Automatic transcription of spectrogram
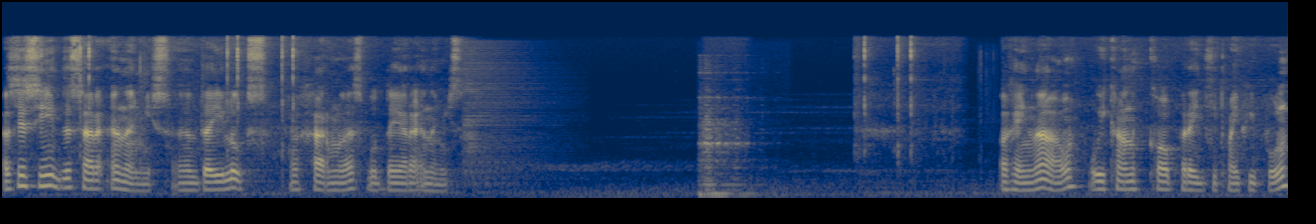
As you see, these are enemies. Uh, they looks harmless, but they are enemies. Okay, now we can cooperate with my people.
